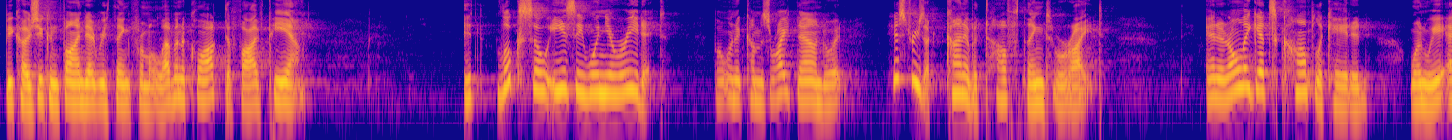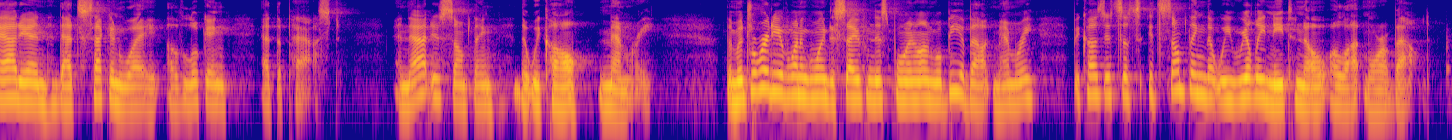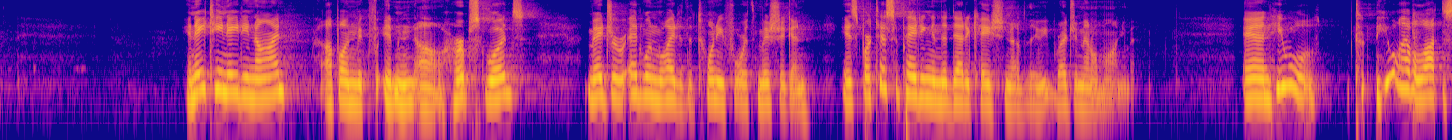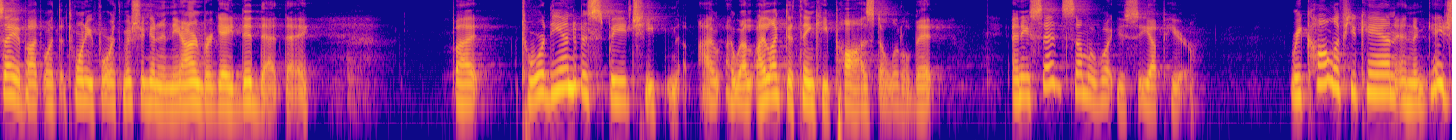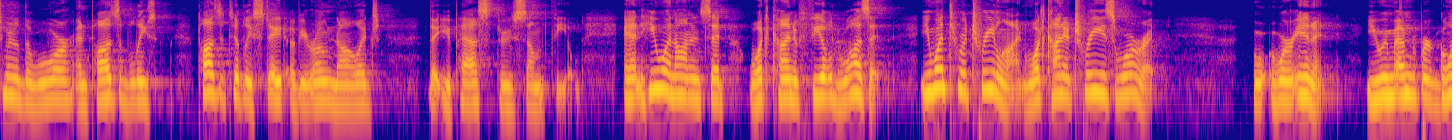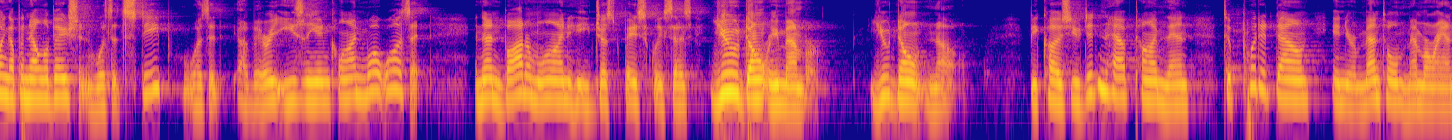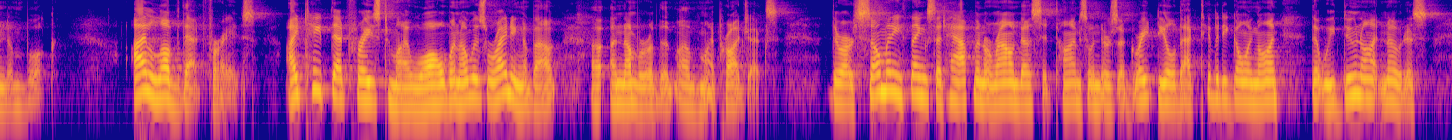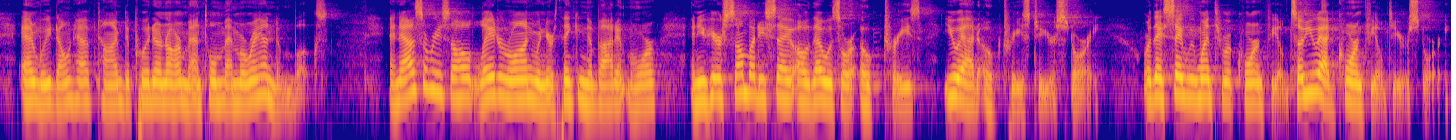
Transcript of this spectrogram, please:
Because you can find everything from 11 o'clock to 5 p.m. It looks so easy when you read it, but when it comes right down to it, history is a kind of a tough thing to write. And it only gets complicated when we add in that second way of looking at the past. And that is something that we call memory. The majority of what I'm going to say from this point on will be about memory because it's, a, it's something that we really need to know a lot more about. In 1889, up on in uh, Herbst Woods, Major Edwin Wight of the 24th Michigan is participating in the dedication of the regimental monument. And he will, he will have a lot to say about what the 24th Michigan and the Iron Brigade did that day. But toward the end of his speech, he, I, I, I like to think he paused a little bit, and he said some of what you see up here. Recall, if you can, an engagement of the war and positively, positively state of your own knowledge that you passed through some field. And he went on and said, What kind of field was it? You went through a tree line. What kind of trees were it? Were in it? You remember going up an elevation. Was it steep? Was it a very easy incline? What was it? And then, bottom line, he just basically says, You don't remember. You don't know. Because you didn't have time then to put it down in your mental memorandum book. I love that phrase. I taped that phrase to my wall when I was writing about a, a number of, the, of my projects. There are so many things that happen around us at times when there's a great deal of activity going on that we do not notice, and we don't have time to put in our mental memorandum books. And as a result, later on, when you're thinking about it more, and you hear somebody say, oh, those were oak trees, you add oak trees to your story. Or they say we went through a cornfield, so you add cornfield to your story.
